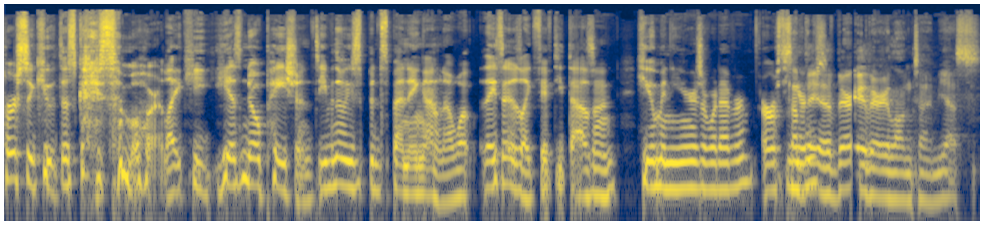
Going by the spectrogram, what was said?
persecute this guy some more. Like he he has no patience, even though he's been spending I don't know what they said it was like fifty thousand human years or whatever Earth Something years. a very very long time. Yes.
